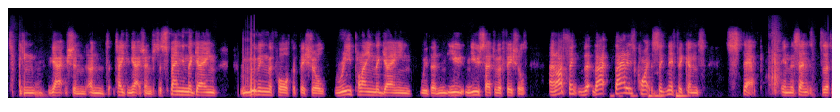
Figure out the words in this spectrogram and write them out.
taking the action and taking the action, suspending the game, removing the fourth official, replaying the game with a new new set of officials. And I think that that, that is quite a significant step in the sense that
